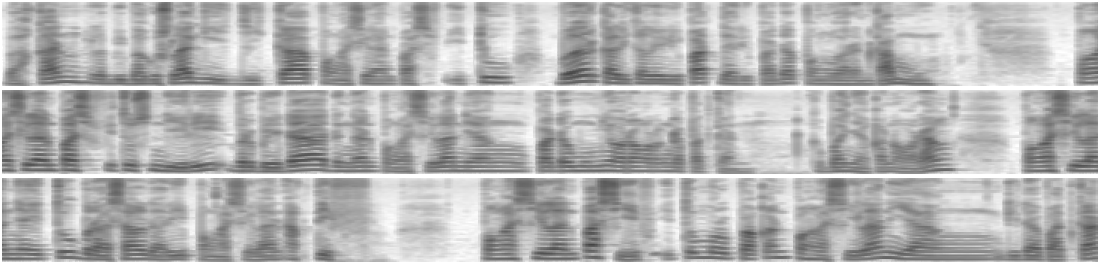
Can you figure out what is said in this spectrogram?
Bahkan lebih bagus lagi jika penghasilan pasif itu berkali-kali lipat daripada pengeluaran kamu. Penghasilan pasif itu sendiri berbeda dengan penghasilan yang pada umumnya orang-orang dapatkan. Kebanyakan orang penghasilannya itu berasal dari penghasilan aktif. Penghasilan pasif itu merupakan penghasilan yang didapatkan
